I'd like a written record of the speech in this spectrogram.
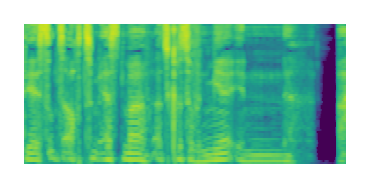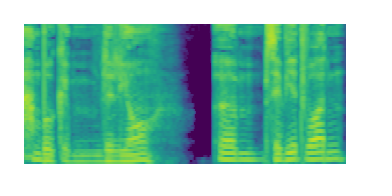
der ist uns auch zum ersten Mal, als Christoph und mir in Hamburg im Le Lion ähm, serviert worden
